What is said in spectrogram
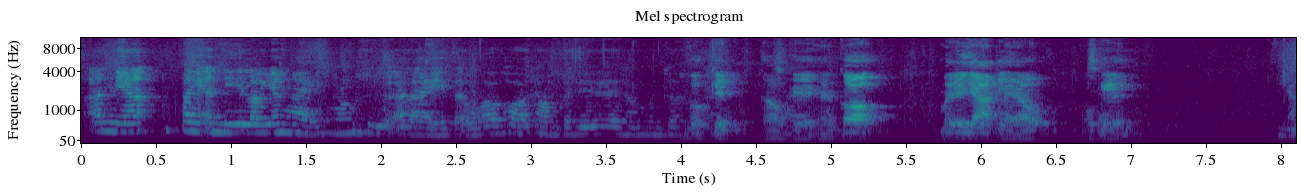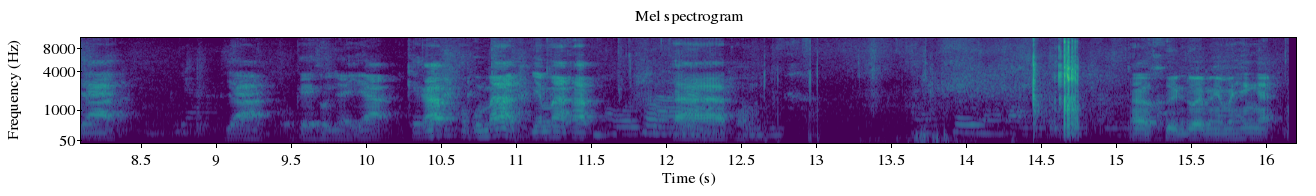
อันเนี้ยไปอันนี้เรายังไงมันคืออะไร แต่ว่าพอทำไปเรื่อยๆแล้วมันก็ก็เก็ตโอเคงั้นก็ไม่ได้ยากแล้ว โอเคยากยาก โอเค ส่วนใหญ่ยาก โอเคครับ ขอบคุณมาก เยี่ยมมากครับขอบคุณค่ะ ครับผมเออ คืนด้วยไม่งั้นไม่ให้งะ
